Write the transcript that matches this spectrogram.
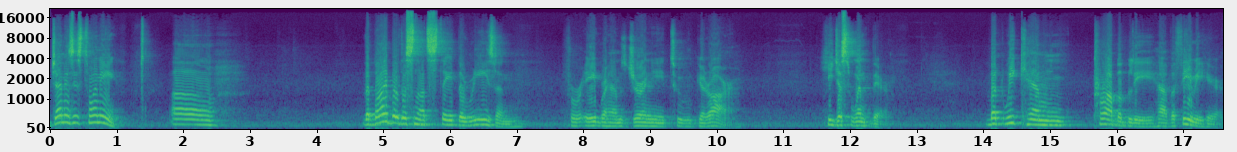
Genesis 20. Uh, the Bible does not state the reason for Abraham's journey to Gerar. He just went there. But we can probably have a theory here.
